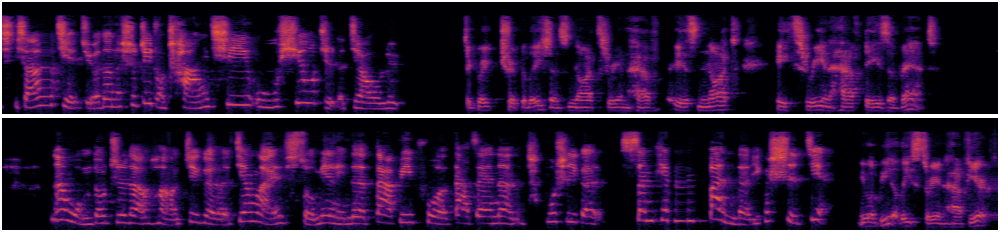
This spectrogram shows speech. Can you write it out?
想要解决的呢是这种长期无休止的焦虑。 The Great Tribulation is not three and a half is not a three and a half days event. 那我们都知道哈，这个将来所面临的大逼迫、大灾难，它不是一个三天半的一个事件， It will be at least three and a half years.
